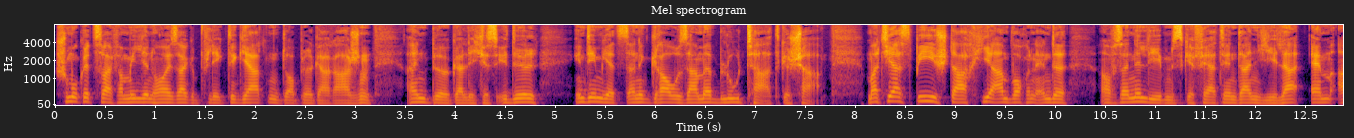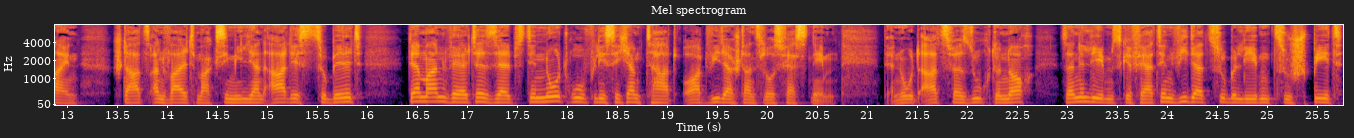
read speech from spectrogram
Schmucke zwei Familienhäuser, gepflegte Gärten, Doppelgaragen. Ein bürgerliches Idyll, in dem jetzt eine grausame Bluttat geschah. Matthias B. stach hier am Wochenende auf seine Lebensgefährtin Daniela M. ein. Staatsanwalt Maximilian Adis zu Bild. Der Mann wählte selbst den Notruf, ließ sich am Tatort widerstandslos festnehmen. Der Notarzt versuchte noch, seine Lebensgefährtin wiederzubeleben, zu spät.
